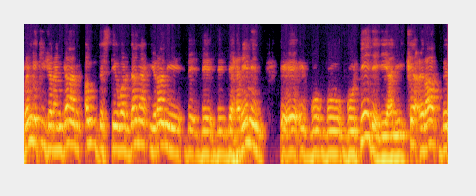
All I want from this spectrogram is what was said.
برنگێکی ژەرەنگان ئەو دەستێوەردانە ایرانی دەهرێمن گۆدێ دێت ینی چه عێراق بێ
